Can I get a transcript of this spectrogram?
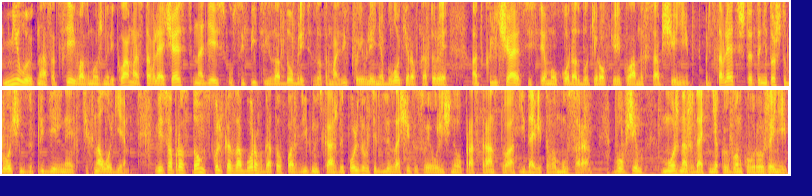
милуют нас от всей возможной рекламы, оставляя часть, надеясь усыпить и задобрить, затормозив появление блокеров, которые отключают систему ухода от блокировки рекламных сообщений. Представляется, что это не то чтобы очень запредельная технология. Весь вопрос в том, сколько заборов готов воздвигнуть каждый пользователь для защиты своего личного пространства от ядовитого мусора. В общем, можно ожидать некую гонку вооружений.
